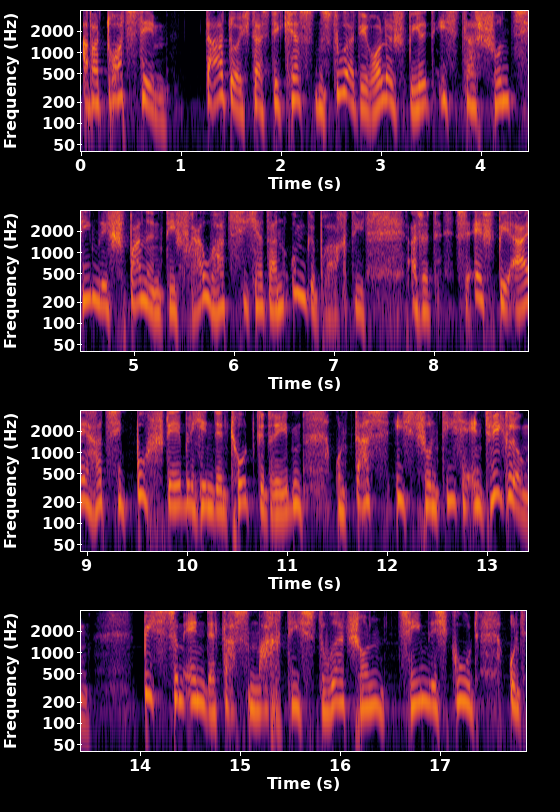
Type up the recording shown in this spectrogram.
aber trotzdem, dadurch, dass die Kirsten Stewart die Rolle spielt, ist das schon ziemlich spannend. Die Frau hat sich ja dann umgebracht. Die, also das FBI hat sie buchstäblich in den Tod getrieben. Und das ist schon diese Entwicklung bis zum Ende. Das macht die Stewart schon ziemlich gut. Und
